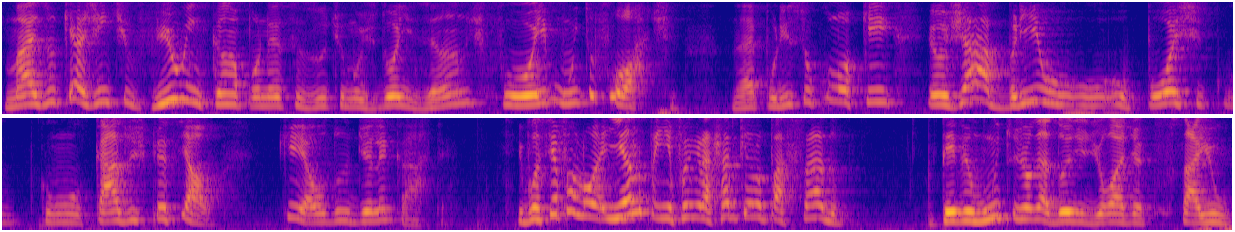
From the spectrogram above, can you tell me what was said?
Mas o que a gente viu em campo nesses últimos dois anos foi muito forte. Né? Por isso eu coloquei, eu já abri o, o, o post com o caso especial, que é o do Jalen Carter. E você falou, e, ano, e foi engraçado que ano passado teve muito jogador de Georgia que saiu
